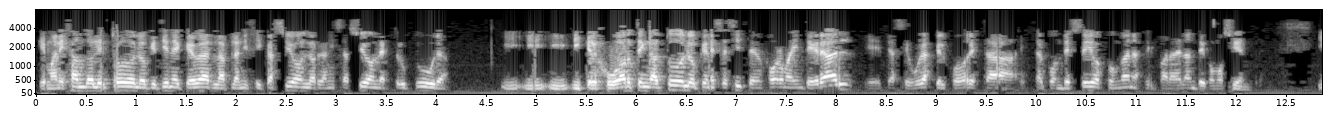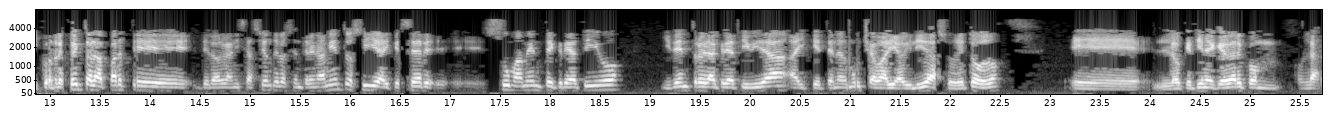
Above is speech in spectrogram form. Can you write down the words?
que manejándole todo lo que tiene que ver la planificación, la organización, la estructura, y, que el jugador tenga todo lo que necesite en forma integral, eh, te aseguras que el jugador está, está con deseos, con ganas de ir para adelante como siempre. Y con respecto a la parte de la organización de los entrenamientos, sí, hay que ser sumamente creativo y dentro de la creatividad hay que tener mucha variabilidad sobre todo. Eh, lo que tiene que ver con, las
